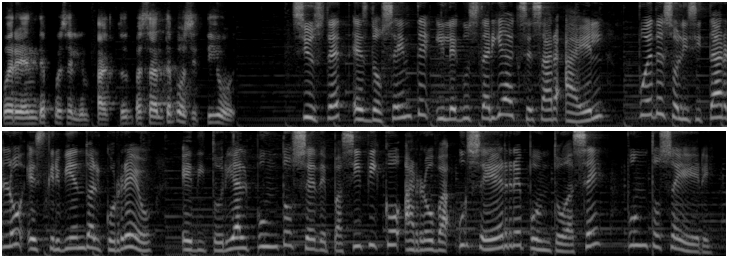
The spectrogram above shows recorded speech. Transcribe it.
Por ende, pues el impacto es bastante positivo. Si usted es docente y le gustaría accesar a él, puede solicitarlo escribiendo al correo editorial.cdpacifico.ucr.ac.cr.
